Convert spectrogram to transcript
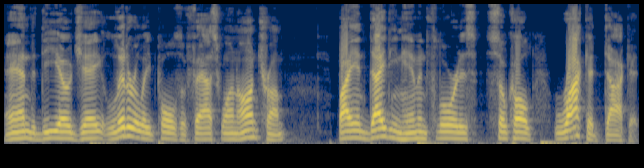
and the DOJ literally pulls a fast one on Trump by indicting him in Florida's so called rocket docket,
